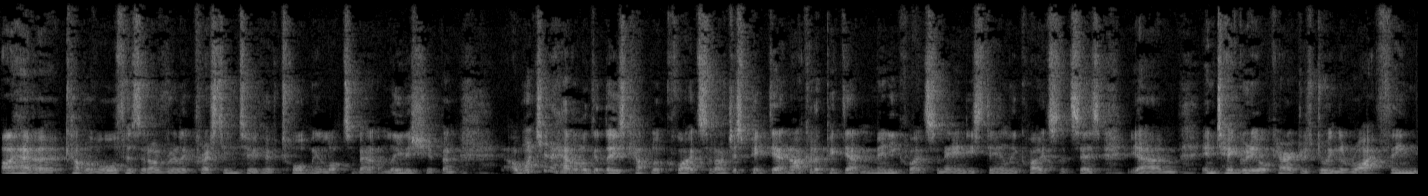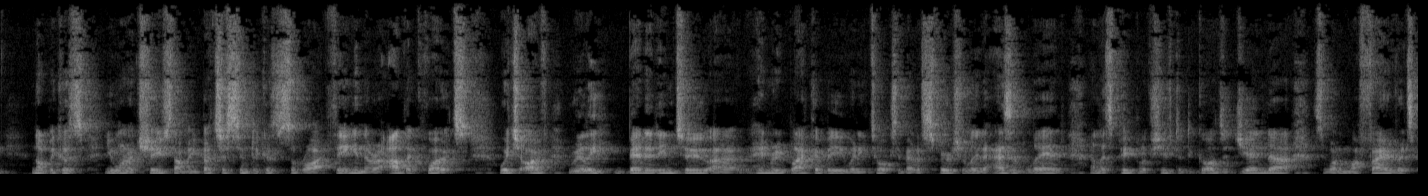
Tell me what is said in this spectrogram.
I have a couple of authors that I've really pressed into who've taught me lots about leadership, and I want you to have a look at these couple of quotes that I've just picked out, and I could have picked out many quotes, some Andy Stanley quotes that says um, integrity or character is doing the right thing, not because you want to achieve something, but just simply because it's the right thing. And there are other quotes which I've really bedded into. Uh, Henry Blackaby, when he talks about a spiritual leader hasn't led unless people have shifted to God's agenda. It's one of my favorites.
